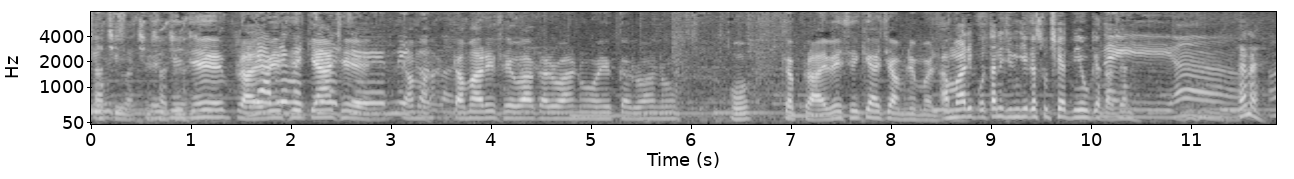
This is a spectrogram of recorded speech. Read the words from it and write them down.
સાચી વાત છે જે પ્રાઇવેસી ક્યાં છે. તમારી સેવા કરવાનું એ કરવાનું. હો, તો પ્રાઇવેસી ક્યાં છે અમને મળી અમારી પોતાની જિંદગી કશું છે જ નહીં એવું કહેતા છે હા, હે ને? હા.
